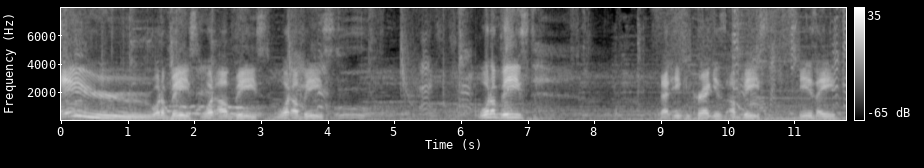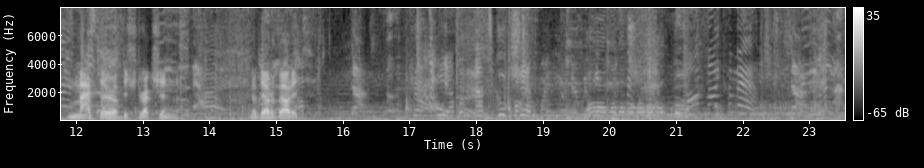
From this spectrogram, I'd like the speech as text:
Ew! What a beast! What a beast! What a beast! What a beast! That Incan Craig is a beast. He is a master of destruction. No doubt about it.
